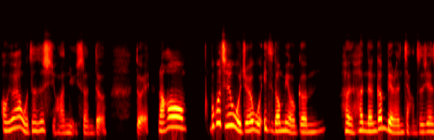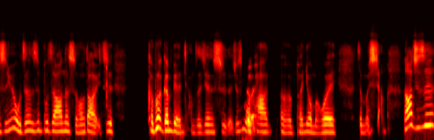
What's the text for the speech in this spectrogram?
哦，原来我真的是喜欢女生的，对。然后不过其实我觉得我一直都没有跟很很能跟别人讲这件事，因为我真的是不知道那时候到底是可不可以跟别人讲这件事的，就是我怕呃朋友们会怎么想。然后其实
